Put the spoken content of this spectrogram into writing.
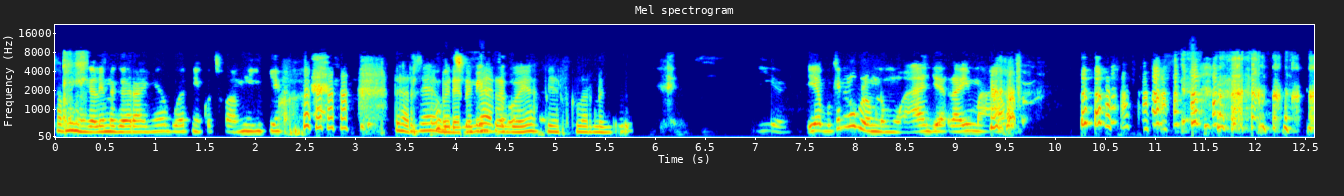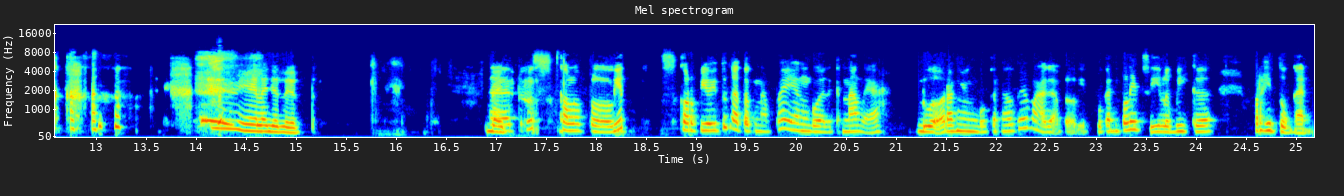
sampai ninggalin negaranya buat ngikut suaminya. Itu harusnya beda Bucin negara itu. gue ya biar keluar negeri. Iya. Iya mungkin lu belum nemu aja, Rai maaf. Iya lanjut lanjut. Nah, Baik. terus kalau pelit, Scorpio itu nggak tahu kenapa yang gue kenal ya, dua orang yang gue kenal tuh emang agak pelit. Bukan pelit sih, lebih ke perhitungan.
